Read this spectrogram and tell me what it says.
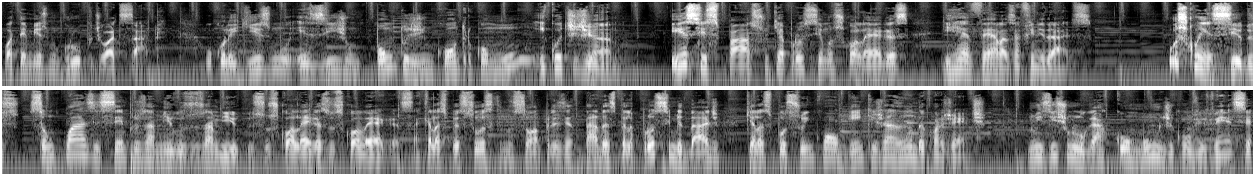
ou até mesmo grupo de WhatsApp. O coleguismo exige um ponto de encontro comum e cotidiano. Esse espaço que aproxima os colegas e revela as afinidades. Os conhecidos são quase sempre os amigos dos amigos, os colegas dos colegas, aquelas pessoas que nos são apresentadas pela proximidade que elas possuem com alguém que já anda com a gente. Não existe um lugar comum de convivência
